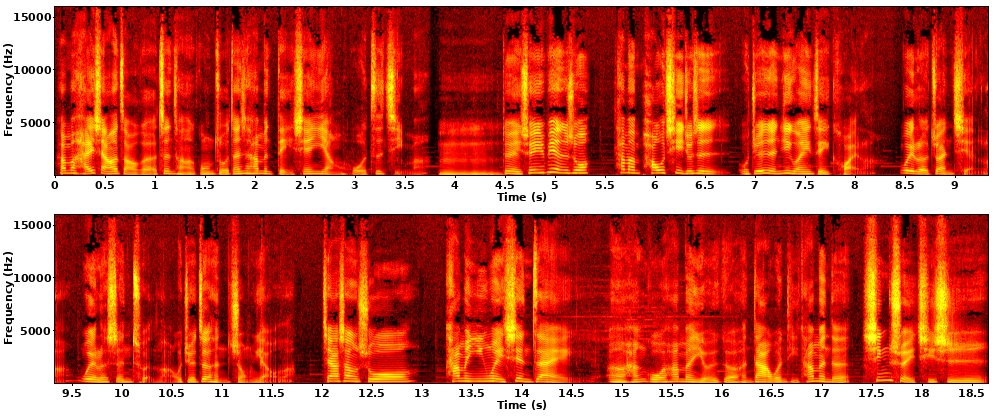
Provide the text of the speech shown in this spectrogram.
他们还想要找个正常的工作，但是他们得先养活自己嘛。嗯嗯，对，所以变成说他们抛弃就是我觉得人际关系这一块啦，为了赚钱啦，为了生存啦，我觉得这很重要啦。加上说，他们因为现在，呃，韩国他们有一个很大的问题，他们的薪水其实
